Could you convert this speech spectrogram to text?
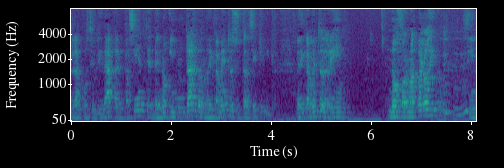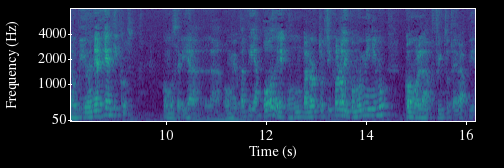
la posibilidad al paciente de no inundar los medicamentos de sustancia química. Medicamentos de origen no farmacológico, sino bioenergéticos, como sería la homeopatía, o de un valor toxicológico muy mínimo, como la fitoterapia.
